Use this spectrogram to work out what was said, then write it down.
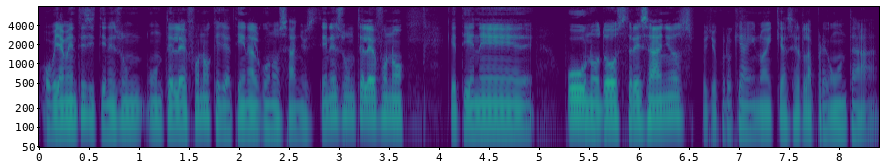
obviamente si tienes un, un teléfono que ya tiene algunos años, si tienes un teléfono que tiene uno, dos, tres años, pues yo creo que ahí no hay que hacer la pregunta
